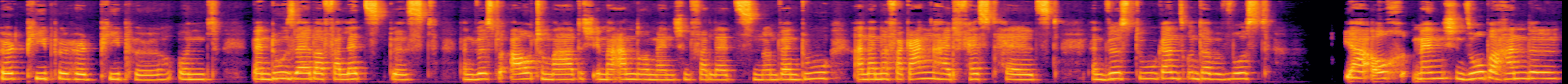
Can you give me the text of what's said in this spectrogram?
Hurt people, hurt people. Und wenn du selber verletzt bist, dann wirst du automatisch immer andere Menschen verletzen. Und wenn du an deiner Vergangenheit festhältst, dann wirst du ganz unterbewusst ja auch Menschen so behandeln,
